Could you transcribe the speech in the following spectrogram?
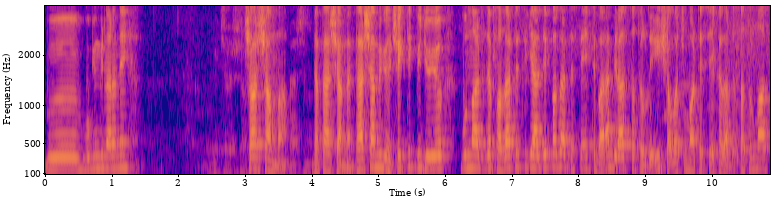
bu- bugün günlerden ne? Ya perşembe. Perşembe günü çektik videoyu. Bunlar bize pazartesi geldi. Pazartesiden itibaren biraz satıldı. İnşallah cumartesiye kadar da satılmaz.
